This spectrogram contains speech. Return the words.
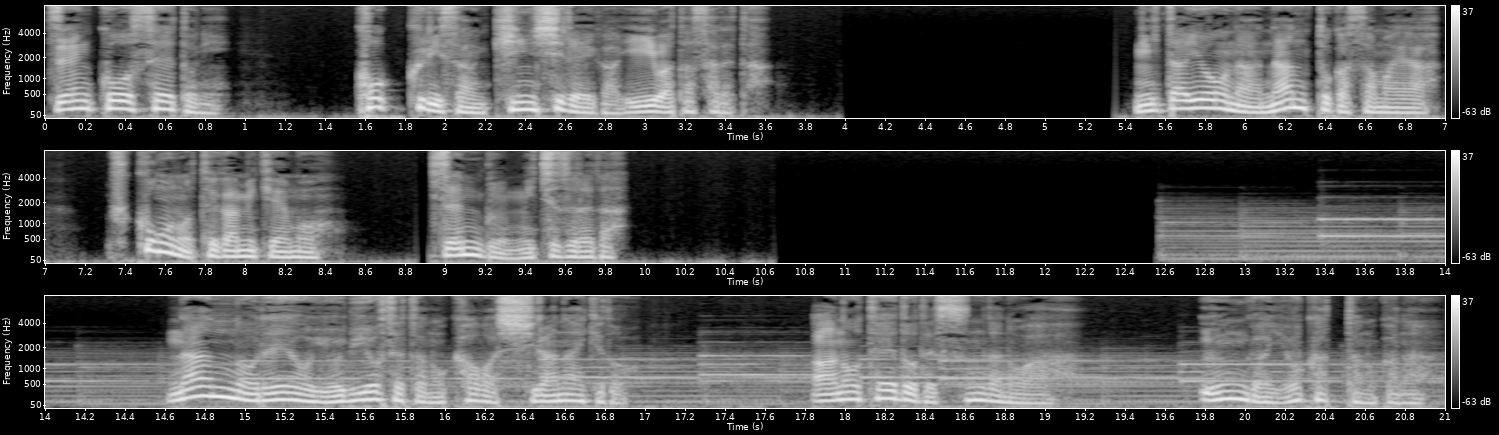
全校生徒に、こっくりさん禁止令が言い渡された。似たようななんとか様や不幸の手紙系も全部道連れだ。何の霊を呼び寄せたのかは知らないけど、あの程度で済んだのは運が良かったのかな。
